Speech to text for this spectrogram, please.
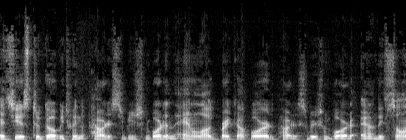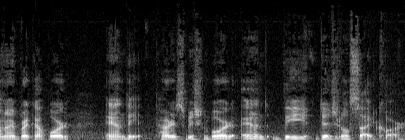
It's used to go between the power distribution board and the analog breakout board, the power distribution board and the solenoid breakout board, and the power distribution board and the digital sidecar.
